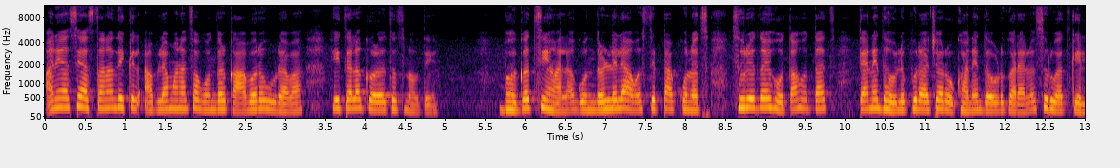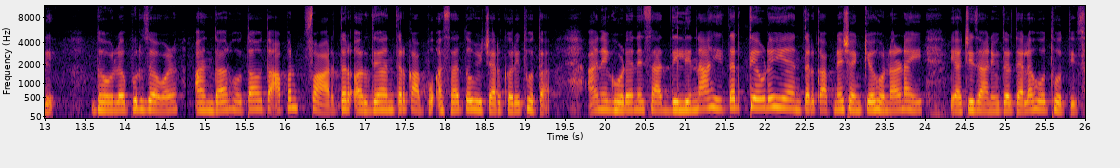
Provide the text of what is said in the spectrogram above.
आणि असे असताना देखील आपल्या मनाचा गोंधळ का बरं उडावा हे त्याला कळतच नव्हते. भगतसिंहाला गोंधळलेल्या अवस्थेत टाकूनच सूर्योदय होता होताच त्याने धौलपुराच्या रोखाने दौड करायला सुरुवात केली. धौलपूरजवळ अंधार होता होता आपण फार तर अर्धे अंतर कापू असा तो विचार करीत होता. आणि घोड्याने साथ दिली नाही तर तेवढेही अंतर कापणे शक्य होणार नाही याची जाणीव तर त्याला होत होतीच.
